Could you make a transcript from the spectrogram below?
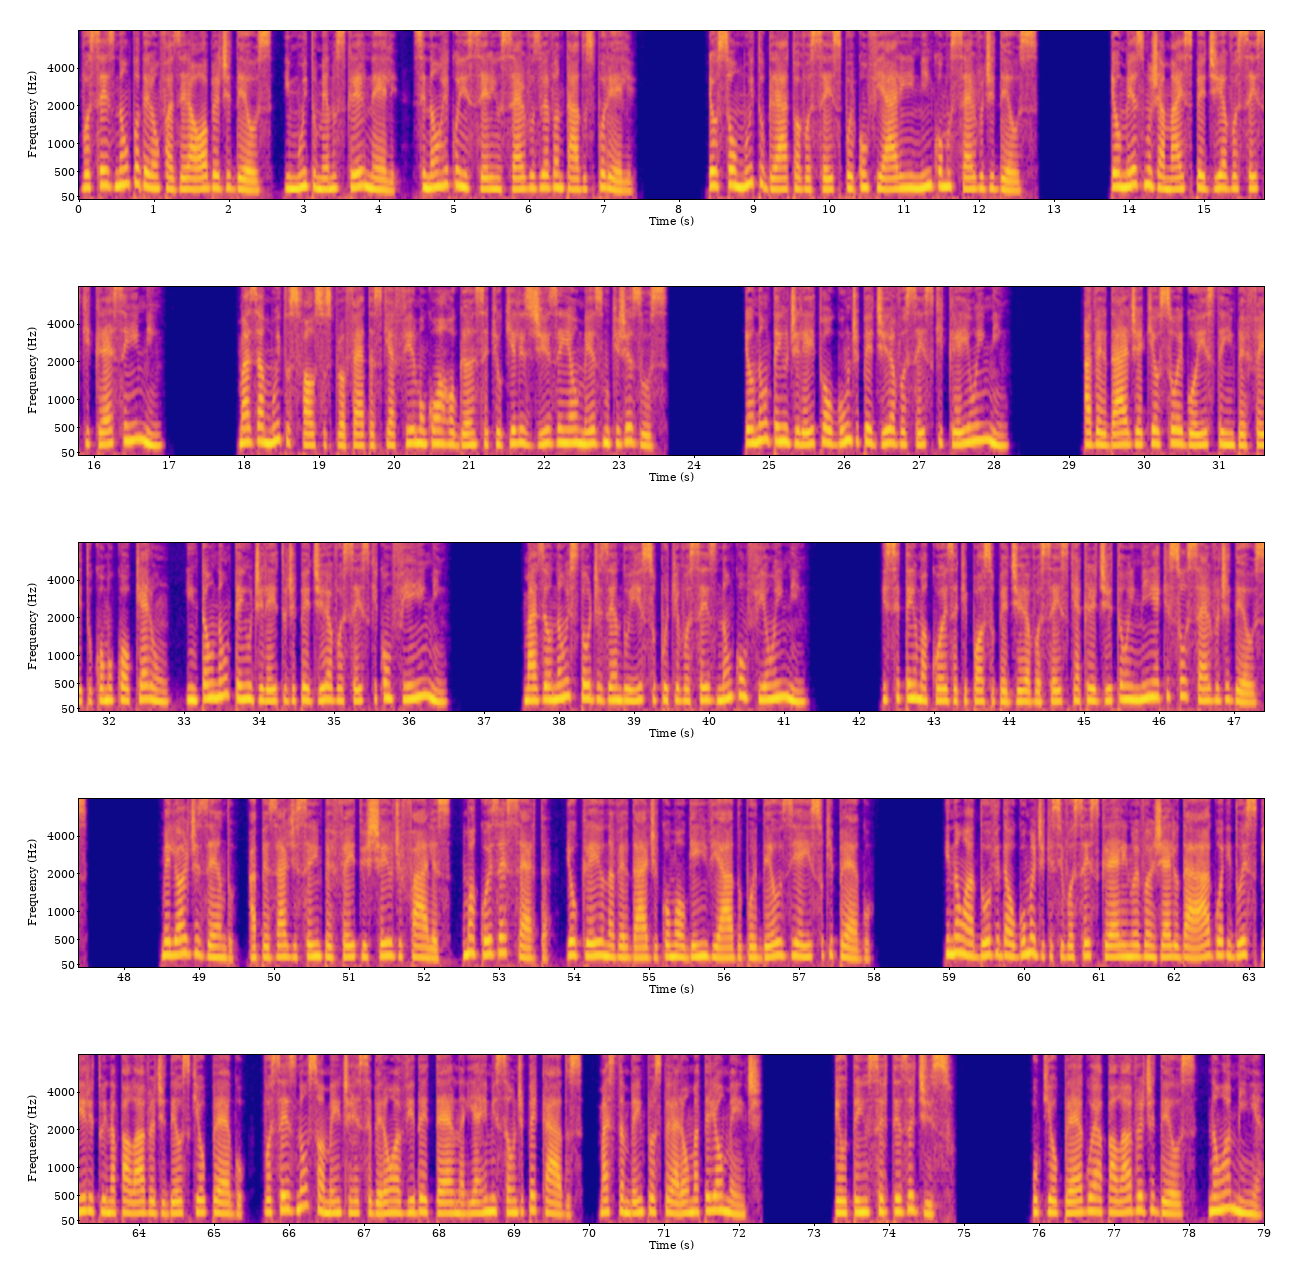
Vocês não poderão fazer a obra de Deus, e muito menos crer nele, se não reconhecerem os servos levantados por ele. Eu sou muito grato a vocês por confiarem em mim como servo de Deus. Eu mesmo jamais pedi a vocês que crescem em mim. Mas há muitos falsos profetas que afirmam com arrogância que o que eles dizem é o mesmo que Jesus. Eu não tenho direito algum de pedir a vocês que creiam em mim. A verdade é que eu sou egoísta e imperfeito como qualquer um, então não tenho o direito de pedir a vocês que confiem em mim. Mas eu não estou dizendo isso porque vocês não confiam em mim. E se tem uma coisa que posso pedir a vocês que acreditam em mim é que sou servo de Deus. Melhor dizendo, apesar de ser imperfeito e cheio de falhas, uma coisa é certa: eu creio na verdade como alguém enviado por Deus e é isso que prego. E não há dúvida alguma de que se vocês crerem no Evangelho da água e do Espírito e na palavra de Deus que eu prego, vocês não somente receberão a vida eterna e a remissão de pecados, mas também prosperarão materialmente. Eu tenho certeza disso. O que eu prego é a palavra de Deus, não a minha.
